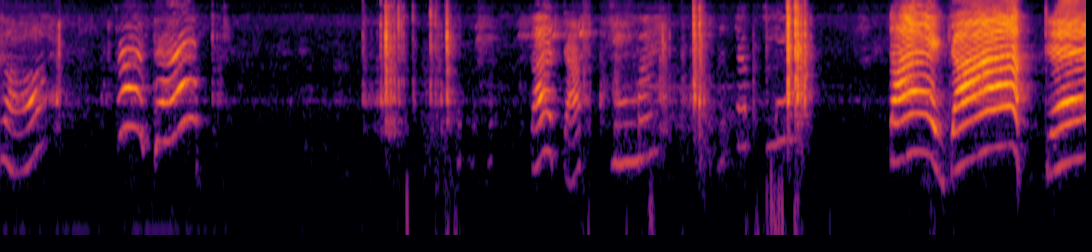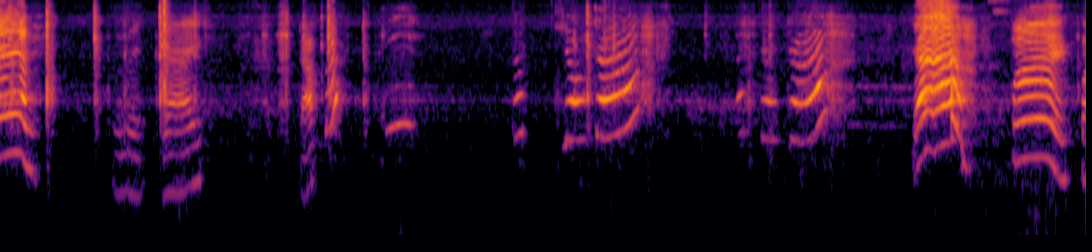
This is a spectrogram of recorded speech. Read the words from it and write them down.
เหรอได้จ้ะ ได้จับจริงไหมจับจริงได้จับเจงเลยใจจับจับจับเจ้าจ้าเจ้าจ้าจ้าไม่ไป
